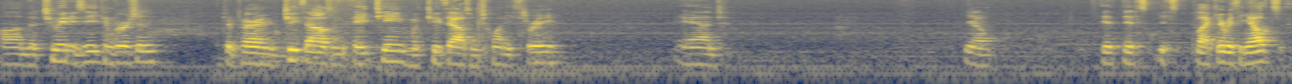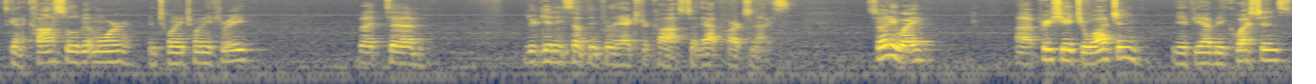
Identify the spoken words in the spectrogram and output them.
on the 280Z conversion, comparing 2018 with 2023. And, you know, it, it's, it's like everything else, it's going to cost a little bit more in 2023. But um, you're getting something for the extra cost, so that part's nice. So anyway, I appreciate you watching. If you have any questions,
